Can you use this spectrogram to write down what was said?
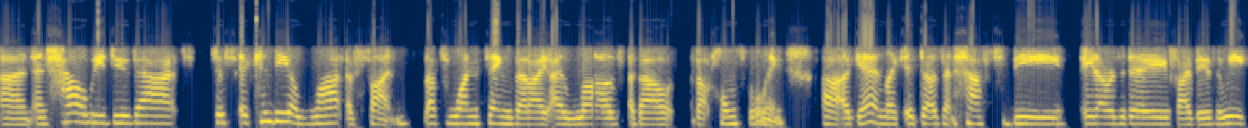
and, and how we do that just it can be a lot of fun. That's one thing that I, I love about about homeschooling. uh, again, like it doesn't have to be eight hours a day, five days a week.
